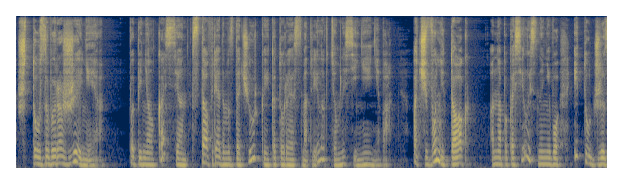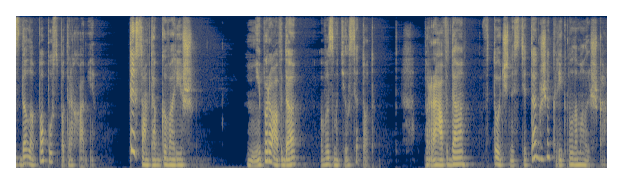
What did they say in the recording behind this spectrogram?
что за выражение? Попенял Кассиан, встав рядом с дочуркой, которая смотрела в темно-синее небо. А чего не так? Она покосилась на него и тут же сдала папу с потрохами. Ты сам так говоришь. «Неправда», – возмутился тот. «Правда», – в точности так же крикнула малышка.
